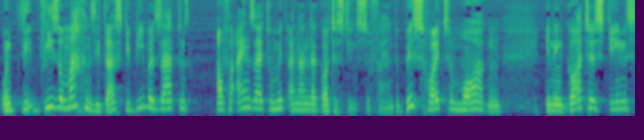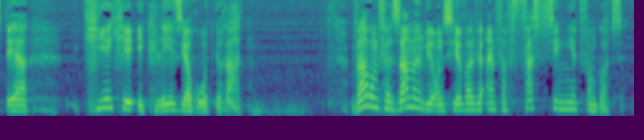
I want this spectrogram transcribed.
Und die, wieso machen sie das? Die Bibel sagt uns auf der einen Seite, miteinander Gottesdienst zu feiern. Du bist heute Morgen in den Gottesdienst der Kirche Ecclesia Rot geraten. Warum versammeln wir uns hier? Weil wir einfach fasziniert von Gott sind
